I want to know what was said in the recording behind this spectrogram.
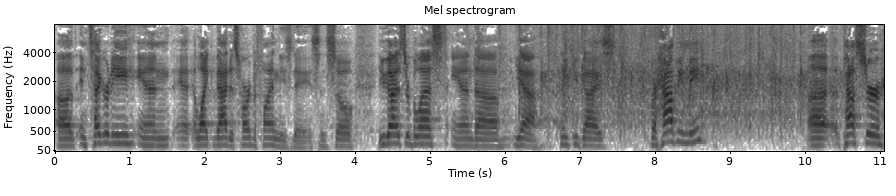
Uh, integrity and uh, like that is hard to find these days. And so you guys are blessed. And uh, yeah, thank you guys for having me. Uh, Pastor.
